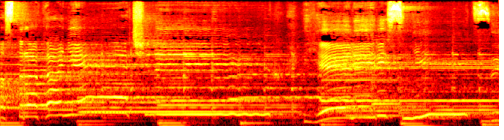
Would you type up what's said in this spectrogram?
остроконечных елей ресницы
